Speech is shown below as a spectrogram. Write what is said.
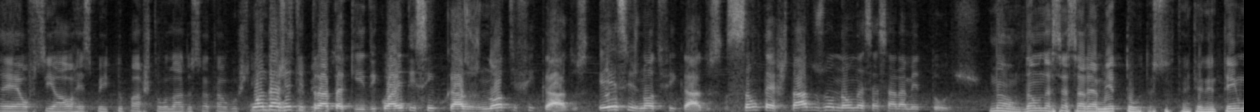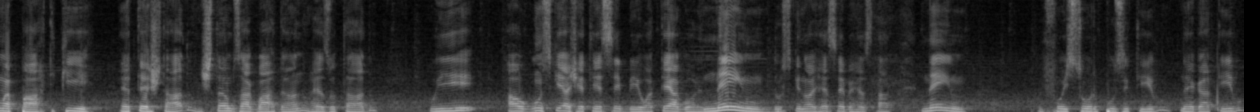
é, oficial a respeito do pastor lá do Santo Agostinho. Quando a gente recebemos. trata aqui de 45 casos notificados, esses notificados são testados ou não necessariamente todos? Não, não necessariamente todos. Está entendendo? Tem uma parte que é testado, estamos aguardando o resultado e alguns que a gente recebeu até agora, nenhum dos que nós recebemos resultado, nenhum foi soro positivo, negativo,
